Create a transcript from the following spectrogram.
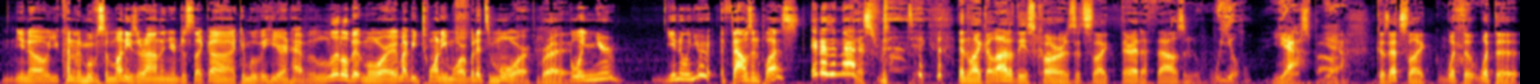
You know, you kind of move some monies around, and you're just like, oh, I can move it here and have a little bit more. It might be twenty more, but it's more. right. But when you're, you know, when you're a thousand plus, it doesn't matter. and like a lot of these cars, it's like they're at a thousand wheel Yeah, horsepower. yeah. Because that's like what the what the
